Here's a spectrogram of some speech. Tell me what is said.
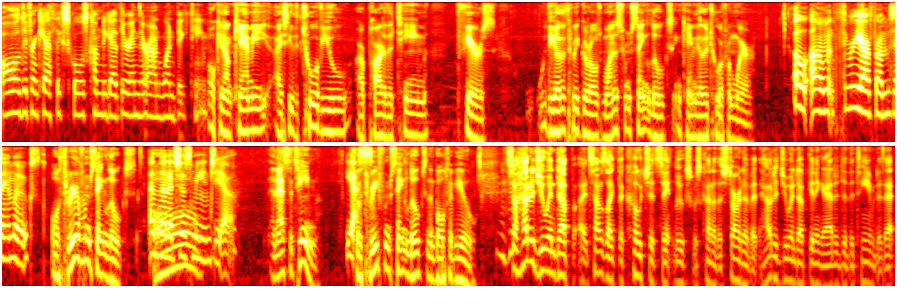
all different Catholic schools come together and they're on one big team. Okay, now Cami, I see the two of you are part of the team Fierce. The other three girls, one is from St. Luke's, and came the other two are from where? Oh, um, three are from St. Luke's, Oh, three are from St. Luke's. and then it's just Oh. me and Gia. And that's the team. Yes. So three from St. Luke's and then both of you. So how did you end up? It sounds like the coach at St. Luke's was kind of the start of it. How did you end up getting added to the team? Did that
